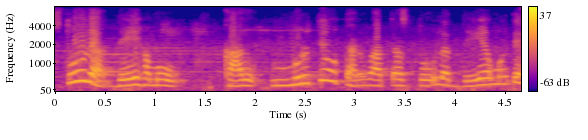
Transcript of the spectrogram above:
స్థూల దేహము కాదు మృత్యు తర్వాత స్థూల దేహం అయితే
